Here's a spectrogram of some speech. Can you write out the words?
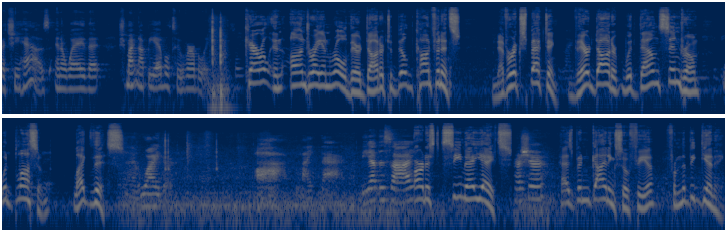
that she has in a way that she might not be able to verbally. Carol and Andre enrolled their daughter to build confidence, never expecting their daughter with Down syndrome would blossom like this. And wider. Ah, like that. The other side. Artist Sime Yates Pressure. has been guiding Sophia from the beginning.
